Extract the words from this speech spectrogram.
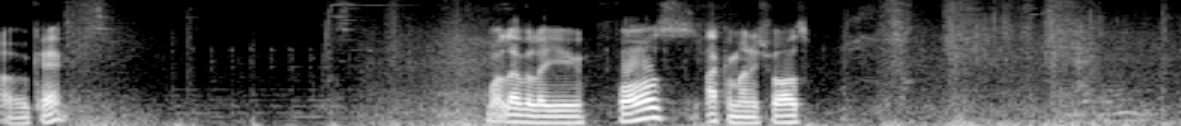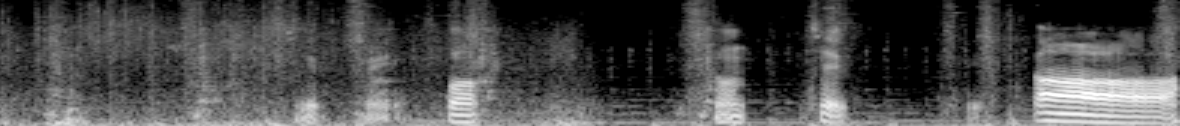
Okay. What level are you? Fours? I can manage fours. Two, three, four. One, two. Three. Oh.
